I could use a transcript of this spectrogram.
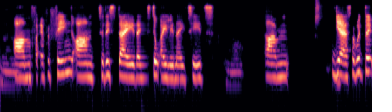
mm. um, for everything. Um, to this day, they're still alienated. Mm. Um, yeah, so with the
